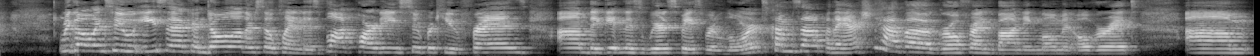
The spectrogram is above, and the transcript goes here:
we go into Issa, Condola, they're still planning this block party, super cute friends. Um, they get in this weird space where Lawrence comes up and they actually have a girlfriend bonding moment over it. Um,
